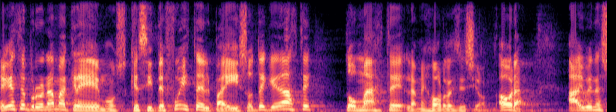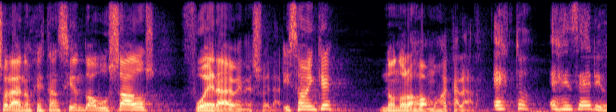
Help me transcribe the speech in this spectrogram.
En este programa creemos que si te fuiste del país o te quedaste, tomaste la mejor decisión. Ahora, hay venezolanos que están siendo abusados fuera de Venezuela. ¿Y saben qué? No nos los vamos a calar. Esto es en serio.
